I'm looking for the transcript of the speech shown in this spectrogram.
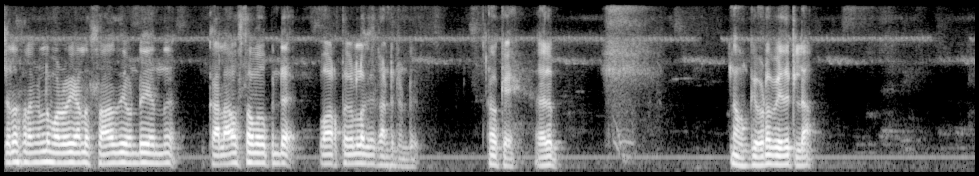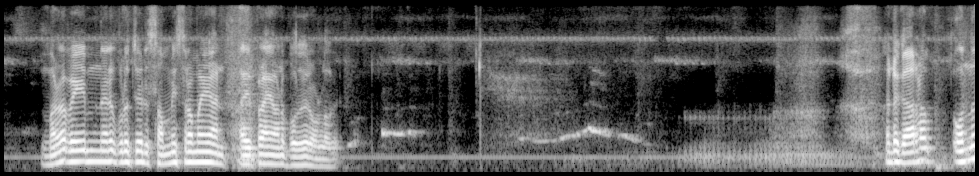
ചില സ്ഥലങ്ങളിൽ മഴ പെയ്യാനുള്ള സാധ്യതയുണ്ട് എന്ന് കാലാവസ്ഥാ വകുപ്പിന്റെ വാർത്തകളിലൊക്കെ കണ്ടിട്ടുണ്ട്. ഓക്കെ ഏതായാലും നമുക്കിവിടെ പെയ്തിട്ടില്ല. മഴ പെയ്യുന്നതിനെ കുറിച്ച് ഒരു സമ്മിശ്രമായ അഭിപ്രായമാണ് പൊതുവിലുള്ളത് അതിന്റെ കാരണം ഒന്ന്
